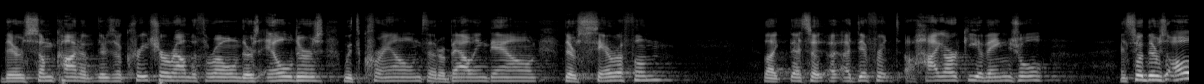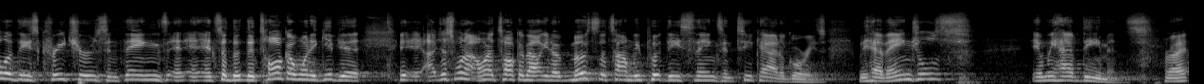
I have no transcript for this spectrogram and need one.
There's some kind of, there's a creature around the throne. There's elders with crowns that are bowing down. There's seraphim. Like that's a, a different hierarchy of angel and so there's all of these creatures and things. And, and, and so the, the talk I want to give you, I just want to, I want to talk about, you know, most of the time we put these things in two categories. We have angels and we have demons, right?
